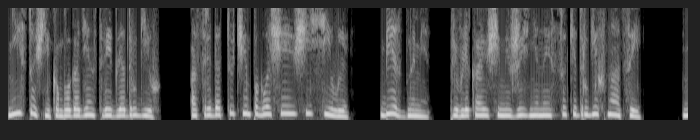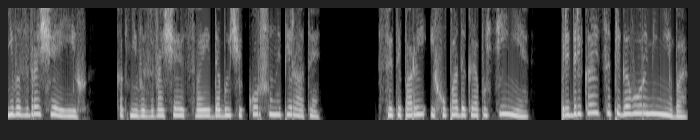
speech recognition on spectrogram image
не источником благоденствия для других, а средоточием поглощающей силы, безднами, привлекающими жизненные соки других наций, не возвращая их, как не возвращают своей добычи коршуны-пираты. С этой поры их упадок и опустение предрекаются приговорами неба.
